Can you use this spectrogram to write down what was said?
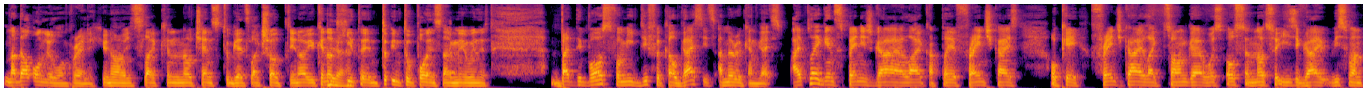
Nadal only long rally, you know, it's like no chance to get like shot, you know, you cannot yeah. hit in two, in two points, I mean, win it. But the boss for me difficult guys, it's American guys. I play against Spanish guy, I like, I play French guys okay, French guy like Tsonga was also not so easy guy. This one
